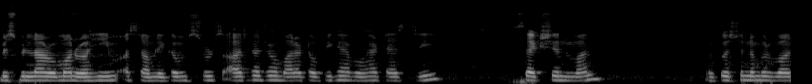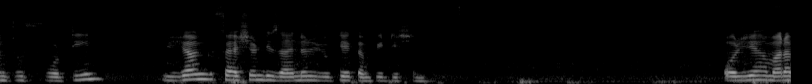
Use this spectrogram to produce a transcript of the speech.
बिसमीम अस्सलाम स्टूडेंट्स, आज का जो हमारा टॉपिक है वो है test three, section one, question number one two fourteen, young fashion designer UK competition. और ये हमारा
